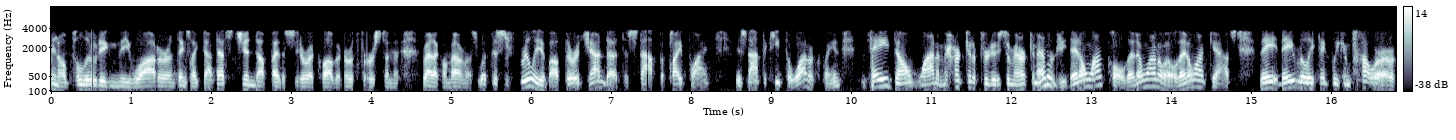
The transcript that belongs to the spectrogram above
you know, polluting the water and things like that. That's ginned up by the Sierra Club and Earth First and the radical environmentalists. What this is really about, their agenda to stop the pipeline, is not to keep the water clean. They don't want America to produce American energy. They don't want coal. They don't want oil. They don't want gas. They they really think we can power our,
